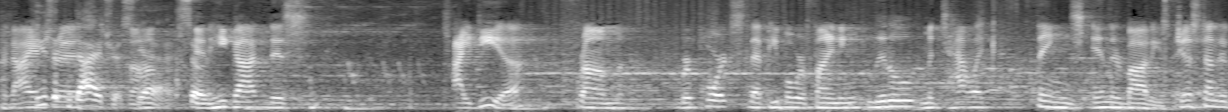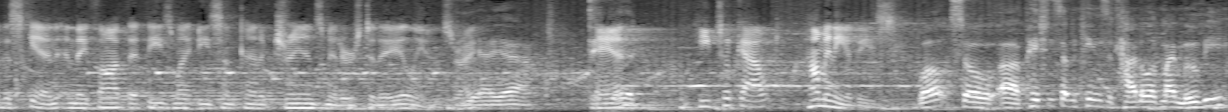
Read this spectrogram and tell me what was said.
podiatrist. He's a podiatrist, Uh-huh. yeah. So and he got this idea from reports that people were finding little metallic things in their bodies just under the skin and they thought that these might be some kind of transmitters to the aliens right yeah, yeah. They and did. he took out how many of these Well, so uh, Patient 17 is the title of my movie.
